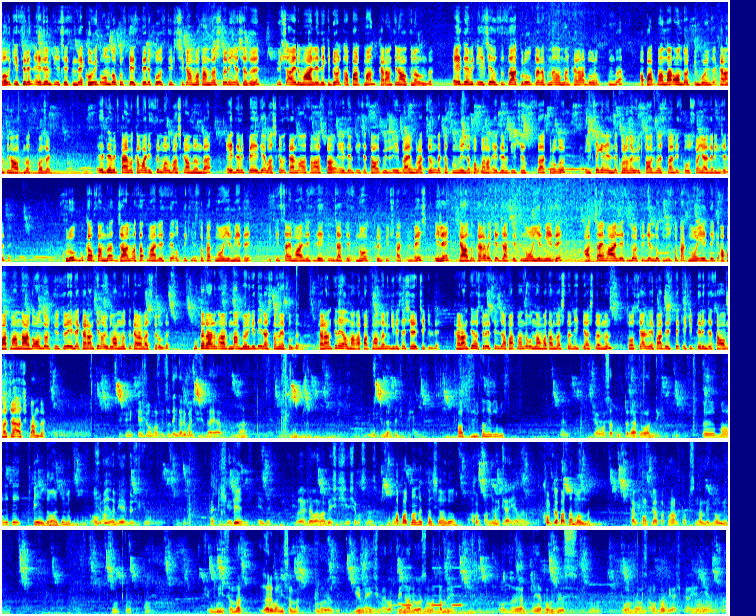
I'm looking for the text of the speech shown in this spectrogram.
Balıkesir'in Edremit ilçesinde Covid-19 testleri pozitif çıkan vatandaşların yaşadığı 3 ayrı mahalledeki 4 apartman karantina altına alındı. Edremit İlçe Isı Sağ Kurulu tarafından alınan karar doğrultusunda apartmanlar 14 gün boyunca karantina altında tutulacak. Edremit Kaymakamı Ali Sırmalı Başkanlığında Edremit Belediye Başkanı Selman Hasan Arslan, Edremit İlçe Sağlık Müdürü İbrahim Burakcan'ın da katılımıyla toplanan Edremit İlçe Sağ Kurulu, ilçe genelinde koronavirüs salgını açısından risk oluşturan yerleri inceledi. Kurul bu kapsamda Cami Vasat Mahallesi 32. Sokak No 27, İkizçay Mahallesi Zeytin Caddesi No 43 Taksim 5 ile Kazım Karabekir Caddesi No 27, Akçay Mahallesi 429. Sokak No 7'deki apartmanlarda 14 gün süreyle karantina uygulanması kararlaştırıldı. Bu kararın ardından bölgede ilaçlama yapıldı. Karantinaya alınan apartmanların girişine şerit çekildi. Karantina süresince apartmanda bulunan vatandaşların ihtiyaçlarının sosyal vefa destek ekiplerince sağlanacağı açıklandı. Çocuğun ihtiyacı olmaz mı? Zaten gariban çocuklar ya. Bunlar. Üçüncü katta çıkmış. Ha sizi bir tanıyabilir miyiz? Ben Cavasat Muhtarı Erdal Attik. Ee, mahallede bir evde var değil mi? Onu Şu anda bir ev gözüküyor. Kaç kişi Bir. yaşıyorsunuz evde? Bu evde valla beş kişi yaşaması lazım. Apartmanda kaç aile var? Apartmanda üç aile var. komple apartman mı alındı? Tabii komple apartman aldık. Kapısından belli olmuyor. Komple apartman. Şimdi bu insanlar gariban insanlar. Bunlara yeme içmeye bak beni arıyorlar sabahtan beri. Onlara ne yapabiliriz? Onun da. Ama kapıyı açmıyor. hayret ya.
